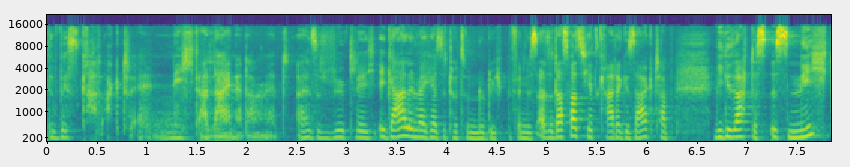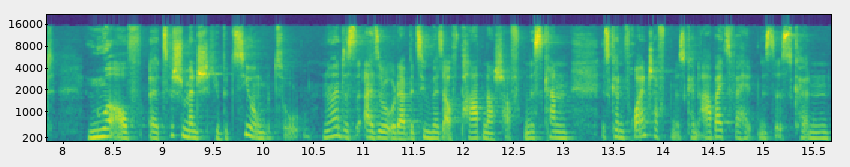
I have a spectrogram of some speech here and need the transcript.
du bist gerade aktuell nicht alleine damit. Also wirklich, egal in welcher Situation du dich befindest. Also das, was ich jetzt gerade gesagt habe, wie gesagt, das ist nicht nur auf äh, zwischenmenschliche Beziehungen bezogen. Ne? Das, also, oder beziehungsweise auf Partnerschaften. Es, kann, es können Freundschaften, es können Arbeitsverhältnisse, es können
